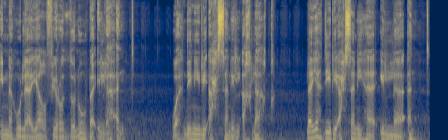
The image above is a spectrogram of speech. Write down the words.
إنه لا يغفر الذنوب إلا أنت. واهدني لأحسن الأخلاق. لا يهدي لأحسنها إلا أنت.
